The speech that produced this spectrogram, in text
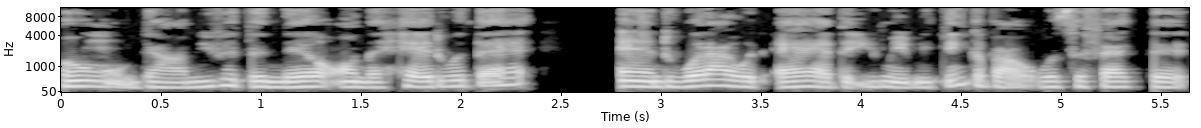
Boom, Dom, you hit the nail on the head with that. And what I would add that you made me think about was the fact that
